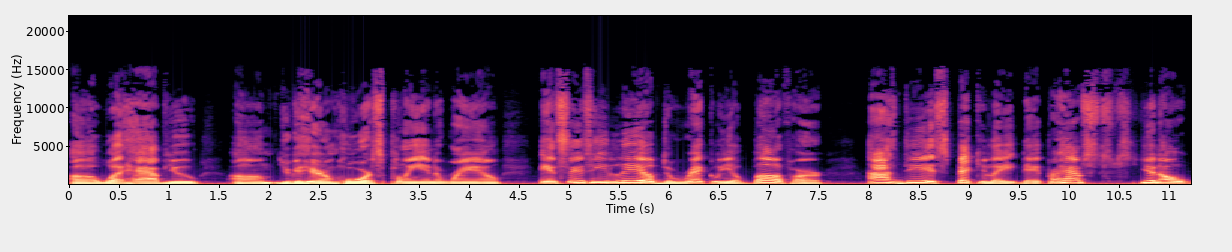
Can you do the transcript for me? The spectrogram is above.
uh, what have you. Um, you could hear them horse playing around. And since he lived directly above her, I did speculate that perhaps, you know,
